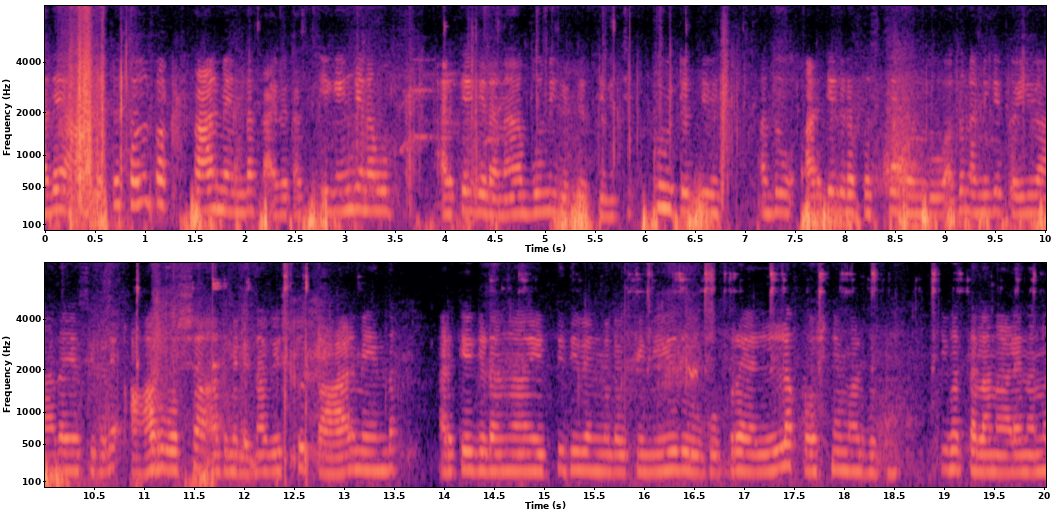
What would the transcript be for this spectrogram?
ಅದೇ ಆಗುತ್ತೆ. ಸ್ವಲ್ಪ ತಾಳ್ಮೆಯಿಂದ ಕಾಯ್ಬೇಕಷ್ಟೆ ಈಗ ಹೆಂಗೆ ನಾವು ಅಡಿಕೆ ಗಿಡನ ಭೂಮಿಗೆ ಇಟ್ಟಿರ್ತೀವಿ ಚಿಕ್ಕ ಇಟ್ಟಿರ್ತೀವಿ. ಅದು ಅಡಿಕೆ ಗಿಡ ಫಸ್ಟು ಬಂದು ಅದು ನಮಗೆ ಕೈ ಆದಾಯ ಸಿಗದೆ ಆರು ವರ್ಷ ಆದಮೇಲೆ ನಾವೆಷ್ಟು ತಾಳ್ಮೆಯಿಂದ ಅಡಿಕೆ ಗಿಡನ ಇಟ್ಟಿದ್ದೀವಿ ಅಂದಮೇಲೆ ಅವಕ್ಕೆ ನೀರು, ಗೊಬ್ಬರ ಎಲ್ಲ ಪೋಷಣೆ ಮಾಡಿಬಿಟ್ಟು ಇವತ್ತಲ್ಲ, ನಾಳೆ ನನ್ನ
